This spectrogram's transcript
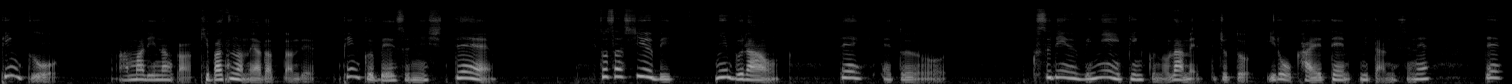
ピンクをあまりなんか奇抜なの嫌だったんでピンクベースにして人差し指にブラウンで、えっと、薬指にピンクのラメってちょっと色を変えてみたんですよね。で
